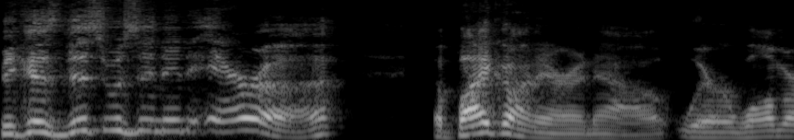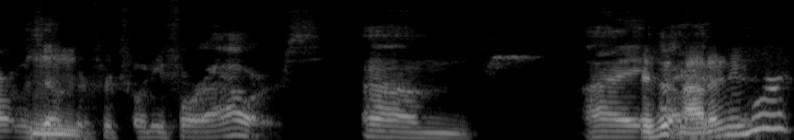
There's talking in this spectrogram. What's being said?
because this was in an era, a bygone era now, where Walmart was Mm. open for 24 hours. Um, I Is it I not had- anymore?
